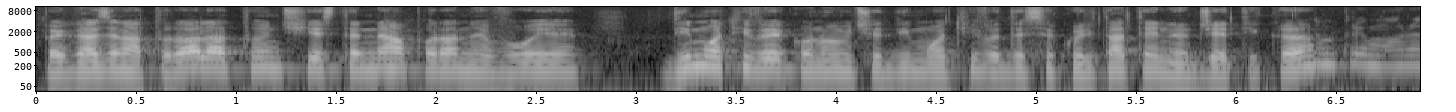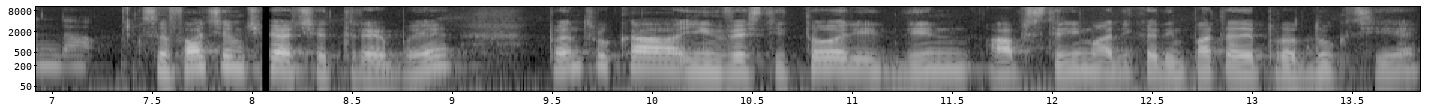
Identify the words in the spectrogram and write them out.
pe gaze naturale, atunci este neapărat nevoie din motive economice, din motive de securitate energetică, în primul rând, da. să facem ceea ce trebuie pentru ca investitorii din upstream, adică din partea de producție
